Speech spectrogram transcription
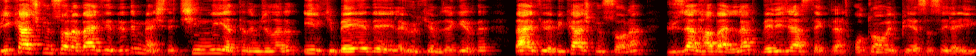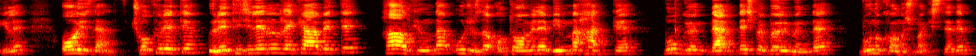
Birkaç gün sonra belki dedim ya işte Çinli yatırımcıların ilki BYD ile ülkemize girdi. Belki de birkaç gün sonra güzel haberler vereceğiz tekrar otomobil piyasasıyla ilgili. O yüzden çok üretim, üreticilerin rekabeti, halkın da ucuza otomobile binme hakkı. Bugün dertleşme bölümünde bunu konuşmak istedim.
